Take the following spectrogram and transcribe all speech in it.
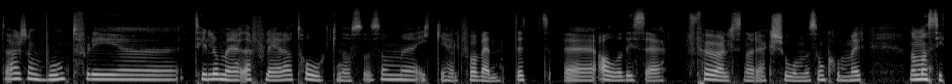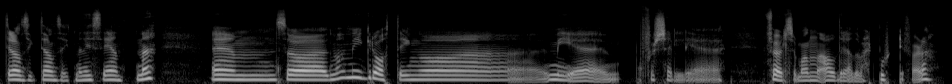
Det er sånn vondt, fordi eh, til og med det er flere av tolkene også som eh, ikke helt forventet eh, alle disse følelsene og reaksjonene som kommer når man sitter ansikt til ansikt med disse jentene. Um, så det var mye gråting og mye forskjellige følelser man aldri hadde vært borti før, da.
